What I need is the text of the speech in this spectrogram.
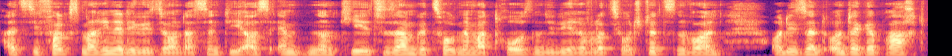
als die Volksmarinedivision, das sind die aus Emden und Kiel zusammengezogene Matrosen, die die Revolution stützen wollen, und die sind untergebracht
